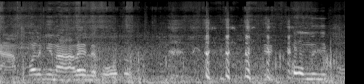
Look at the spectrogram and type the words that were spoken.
നമ്മളിനി നാളെയല്ലേ ഇപ്പോഴൊന്നും പോകുന്ന പരിപാടി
